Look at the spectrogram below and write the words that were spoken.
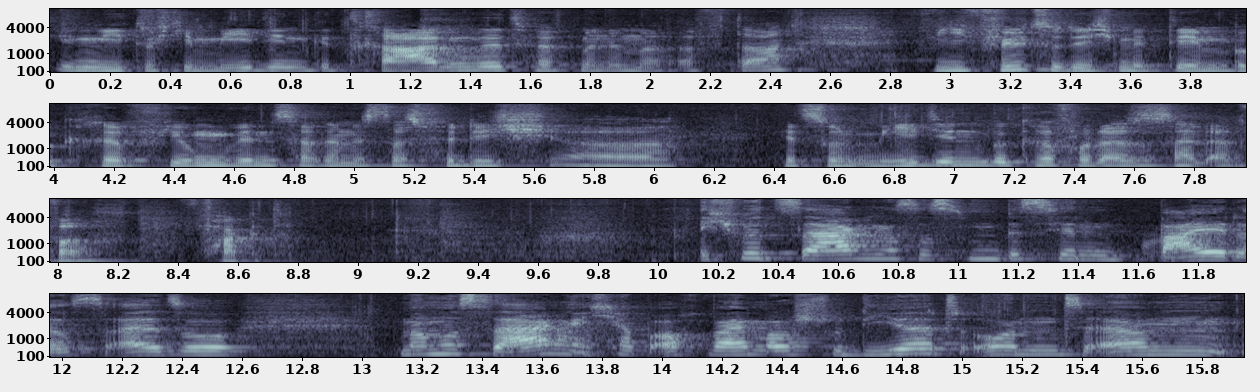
irgendwie durch die Medien getragen wird, hört man immer öfter. Wie fühlst du dich mit dem Begriff Jungwinzerin? Ist das für dich äh, jetzt so ein Medienbegriff oder ist es halt einfach Fakt? Ich würde sagen, es ist ein bisschen beides. Also man muss sagen, ich habe auch Weinbau studiert und ähm,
